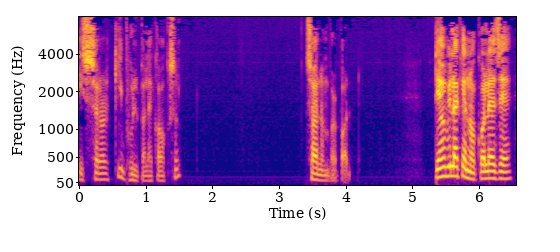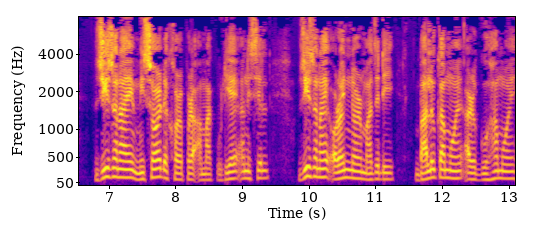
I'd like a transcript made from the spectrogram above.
ঈশ্বৰৰ কি ভুল পালে কওকচোন? পদ। তেওঁবিলাকে নকলে যে যিজনাই মিছৰ দেশৰ পৰা আমাক উলিয়াই আনিছিল যিজনাই অৰণ্যৰ মাজেদি বালুকাময় আৰু গুহাময়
